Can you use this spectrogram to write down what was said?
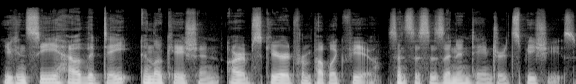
you can see how the date and location are obscured from public view, since this is an endangered species.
